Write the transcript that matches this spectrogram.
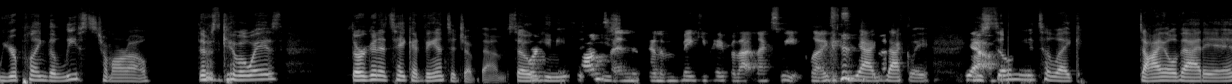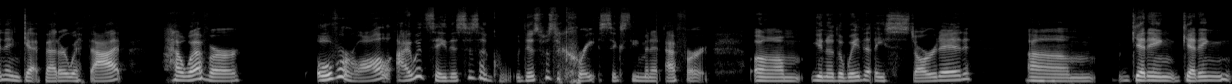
you're playing the leafs tomorrow those giveaways they're going to take advantage of them. So or you need to, Johnson is going to make you pay for that next week. Like, yeah, exactly. yeah. You still need to like dial that in and get better with that. However, overall, I would say this is a this was a great 60 minute effort. Um, you know, the way that they started, mm-hmm. um, getting getting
